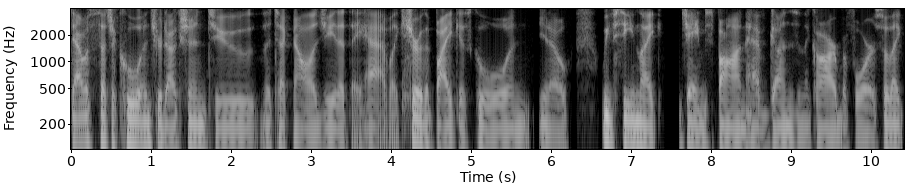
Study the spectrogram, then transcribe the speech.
that was such a cool introduction to the technology that they have. Like, sure, the bike is cool, and you know, we've seen like James Bond have guns in the car before, so like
